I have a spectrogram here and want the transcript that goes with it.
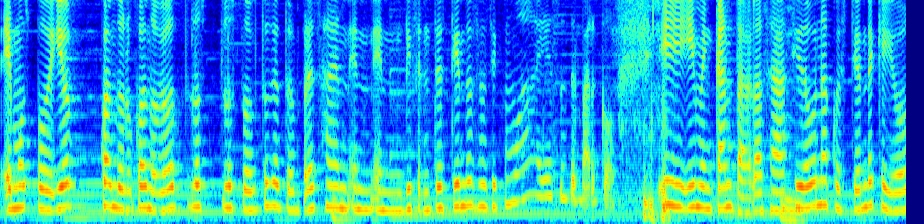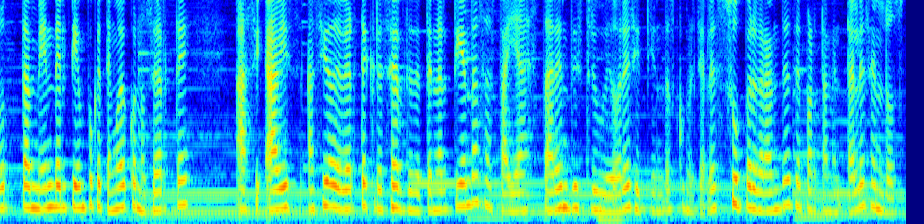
hemos podido, yo cuando, cuando veo los, los productos de tu empresa en, en, en, diferentes tiendas, así como, ay, eso es de Marco. y, y, me encanta, ¿verdad? O sea, ha sido una cuestión de que yo también del tiempo que tengo de conocerte, ha, ha sido de verte crecer, desde tener tiendas hasta ya estar en distribuidores y tiendas comerciales súper grandes, departamentales, en los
